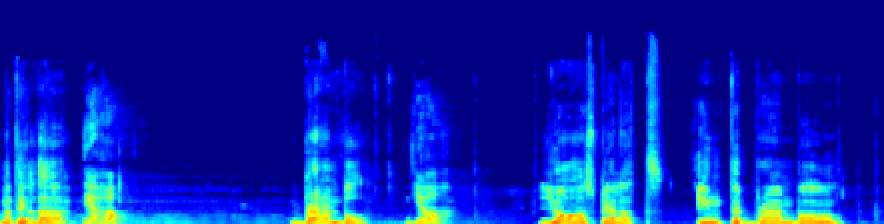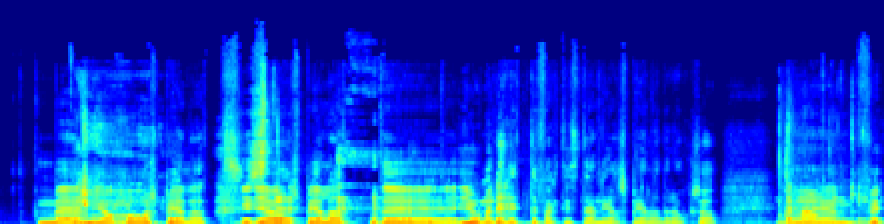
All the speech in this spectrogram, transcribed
Matilda, Jaha. Bramble. Ja. Jag har spelat, inte Bramble, men jag har spelat, Just jag har det. spelat, eh, jo men det hette faktiskt den jag spelade det också. The Mountain Ehm, King. för-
